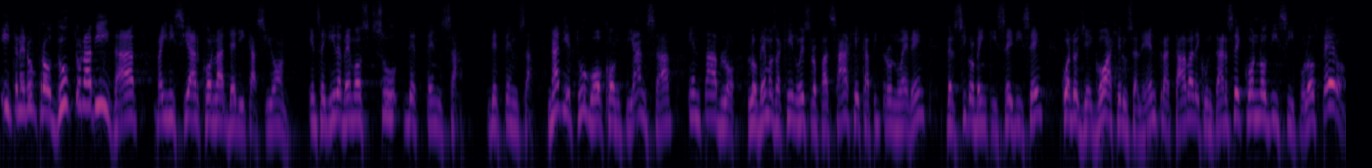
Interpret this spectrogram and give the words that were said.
y tener un producto, una vida, va a iniciar con la dedicación. Enseguida vemos su defensa defensa. Nadie tuvo confianza en Pablo. Lo vemos aquí en nuestro pasaje, capítulo 9, versículo 26, dice, cuando llegó a Jerusalén trataba de juntarse con los discípulos, pero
